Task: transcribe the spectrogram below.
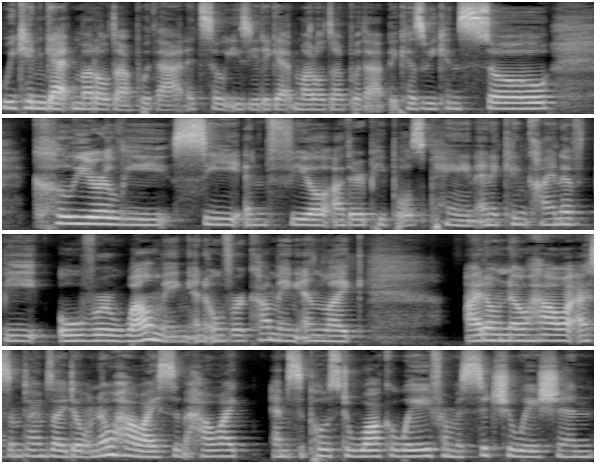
we can get muddled up with that. It's so easy to get muddled up with that because we can so clearly see and feel other people's pain and it can kind of be overwhelming and overcoming and like I don't know how I sometimes I don't know how I how I am supposed to walk away from a situation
